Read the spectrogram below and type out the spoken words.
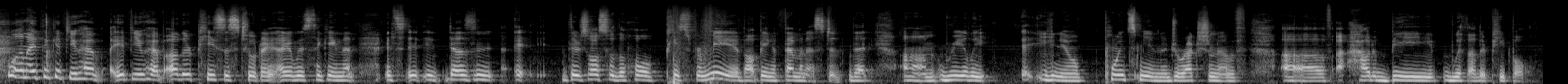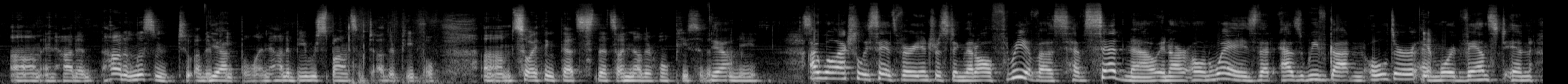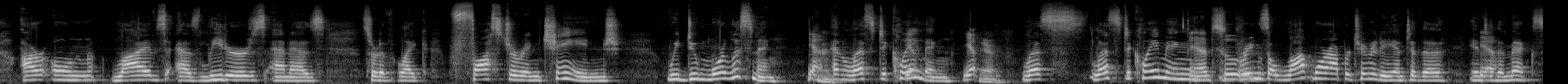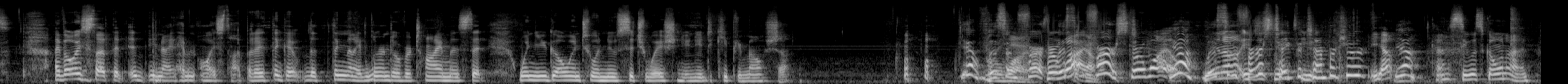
Well, and I think if you have if you have other pieces to it, I, I was thinking that it's it, it doesn't. It, there's also the whole piece for me about being a feminist that um, really, you know, points me in the direction of of how to be with other people um, and how to how to listen to other Yeah. people and how to be responsive to other people. Um, so I think that's that's another whole piece of it Yeah. for me. I will actually say it's very interesting that all three of us have said now in our own ways that as we've gotten older and Yep. more advanced in our own lives as leaders and as sort of like fostering change, we do more listening. Yeah. And less declaiming. Yep. Yeah. Less less declaiming Absolutely. brings a lot more opportunity into the into Yeah. the mix. I've always thought that, it, you know, I haven't always thought, but I think I, the thing that I learned over time is that when you go into a new situation, you need to keep your mouth shut. Yeah, listen while. first. For a listen while. first. For a while. Yeah, You listen know, you first. just Take the need to- temperature. Yep. Yeah. Kind of see what's going on.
